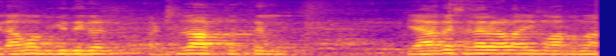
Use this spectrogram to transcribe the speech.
ഗ്രാമവീതികൾ അക്ഷരാർത്ഥത്തിൽ യാഗശാലകളായി മാറുന്ന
